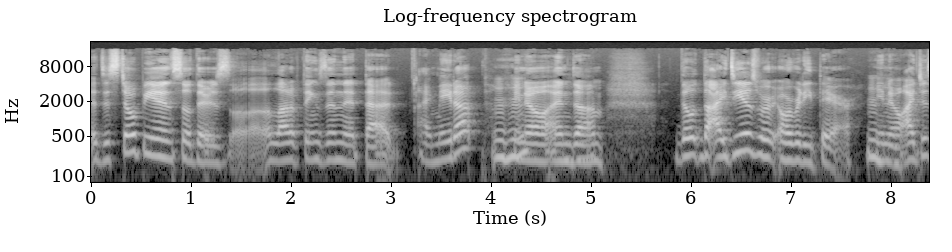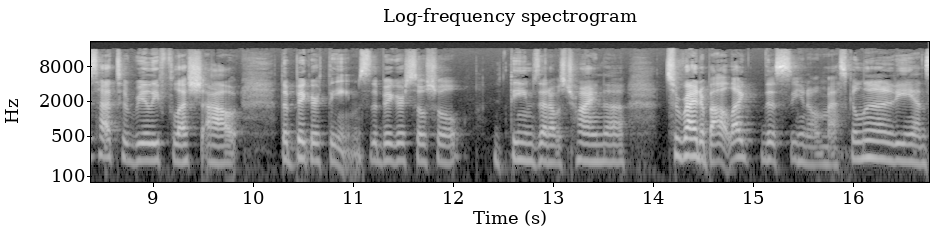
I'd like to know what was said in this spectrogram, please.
a dystopian, so there's a lot of things in it that I made up. Mm-hmm. You know, and. Mm-hmm. um the, the ideas were already there. Mm-hmm. You know, I just had to really flesh out the bigger themes, the bigger social themes that I was trying to to write about, like this, you know, masculinity and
